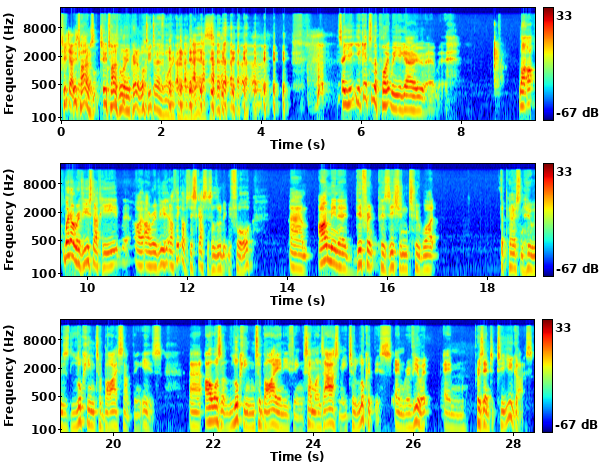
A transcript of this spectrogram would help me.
two, Two times two times, two times more incredible. Two times more incredible. Yes. so you, you get to the point where you go, uh, like when I review stuff here, I, I review. And I think I've discussed this a little bit before. Um, I'm in a different position to what the person who is looking to buy something is. Uh, I wasn't looking to buy anything. Someone's asked me to look at this and review it and present it to you guys,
